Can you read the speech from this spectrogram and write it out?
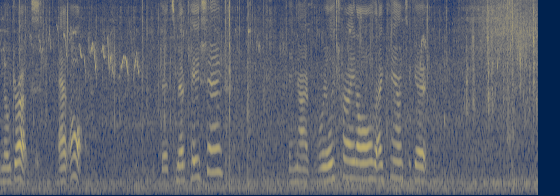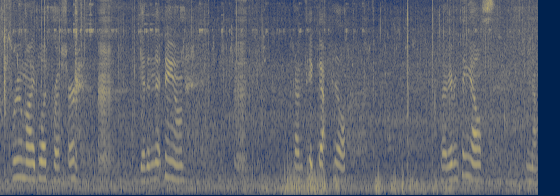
no drugs at all. it's medication, and I've really tried all I can to get through my blood pressure, getting it down. Got to take that pill. But everything else, no.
